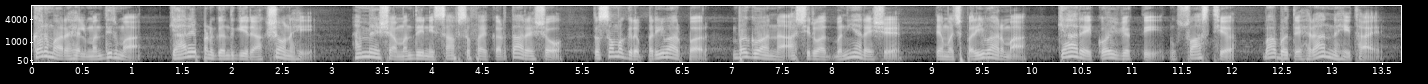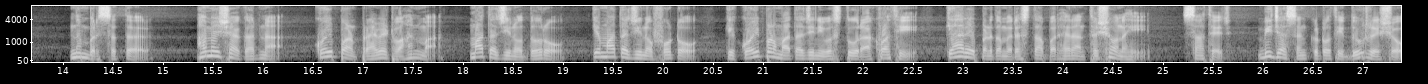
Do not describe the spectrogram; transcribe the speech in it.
ઘરમાં રહેલ મંદિરમાં ક્યારેય પણ ગંદકી રાખશો નહીં. હંમેશા મંદિરની સાફ સફાઈ કરતા રહેશો, તો સમગ્ર પરિવાર પર ભગવાનના આશીર્વાદ બન્યા રહેશે. તેમજ પરિવારમાં ક્યારેય કોઈ વ્યક્તિનું સ્વાસ્થ્ય બાબતે હેરાન નહીં થાય. નંબર સત્તર. હંમેશા ઘરના કોઈ પણ પ્રાઇવેટ વાહનમાં માતાજીનો દોરો કે માતાજીનો ફોટો કે કોઈ પણ માતાજીની વસ્તુઓ રાખવાથી ક્યારેય પણ તમે રસ્તા પર હેરાન થશો નહીં. સાથે જ બીજા સંકટોથી દૂર રહેશો,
